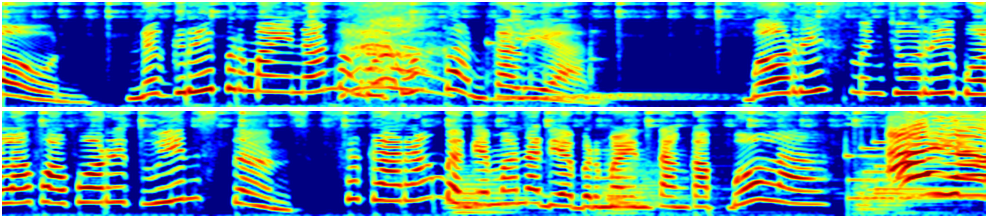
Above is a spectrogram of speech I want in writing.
Zone. Negeri permainan membutuhkan kalian. Boris mencuri bola favorit Winston. Sekarang bagaimana dia bermain tangkap bola? Ayo!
